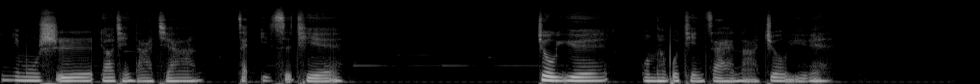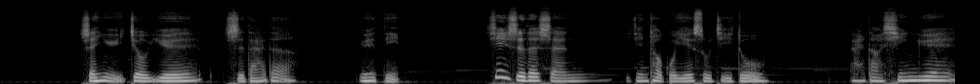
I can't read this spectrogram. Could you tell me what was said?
英业牧师邀请大家在以斯帖旧约，我们不停在那旧约。神与旧约时代的约定，信实的神已经透过耶稣基督来到新约，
